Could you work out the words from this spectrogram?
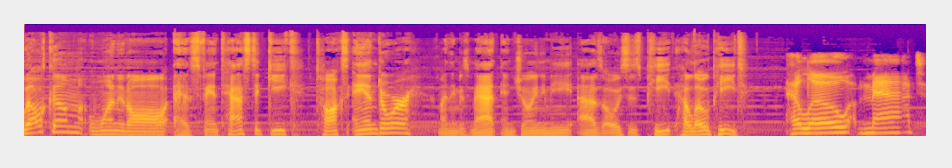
Welcome, one and all, as Phantastic Geek talks Andor. My name is Matt, and joining me, as always, is Pete. Hello, Pete. Hello, Matt.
